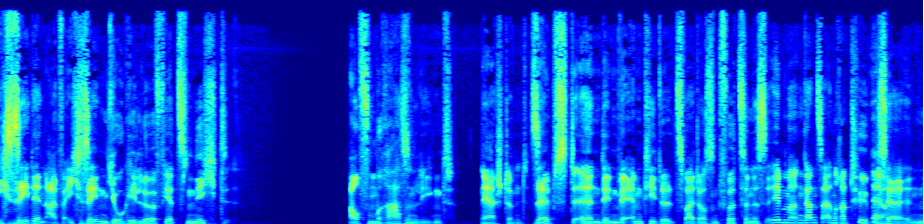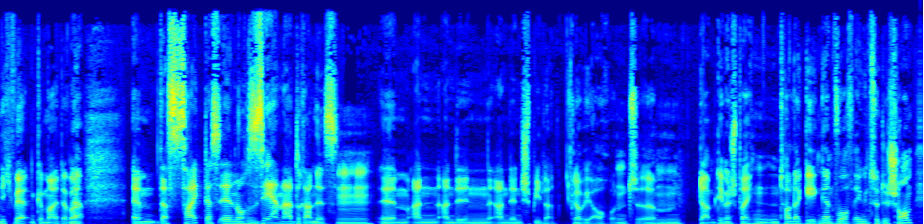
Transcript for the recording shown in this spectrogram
ich sehe den einfach, ich sehe einen Yogi Löw jetzt nicht auf dem Rasen liegend. Ja, stimmt. Selbst äh, den WM-Titel 2014 ist eben ein ganz anderer Typ, ist Ja. ja nicht wertend gemeint, aber Ja. ähm, das zeigt, dass er noch sehr nah dran ist ähm, an, an, den, an den Spielern. Glaube ich auch. Und ähm, da dementsprechend ein toller Gegenentwurf irgendwie zu Deschamps.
